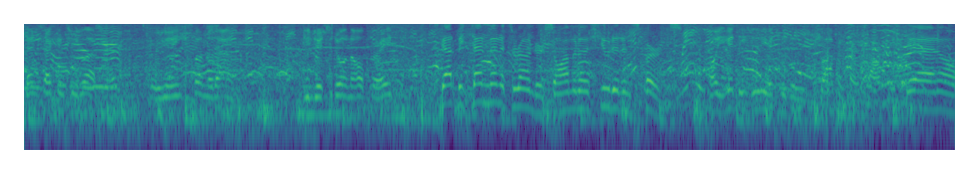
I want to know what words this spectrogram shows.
Ten seconds or less, right? So you ain't putting it on. You just doing the whole parade? It's got to be 10 minutes or under, so I'm going to shoot it in spurts. Oh, you get these idiots with the carts out. Yeah, I know.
